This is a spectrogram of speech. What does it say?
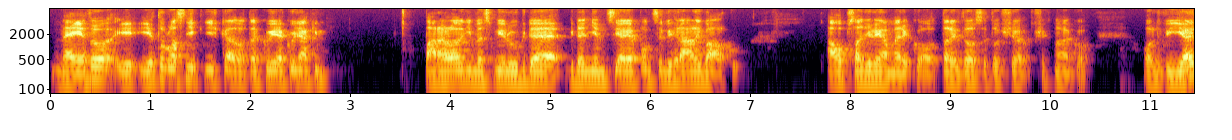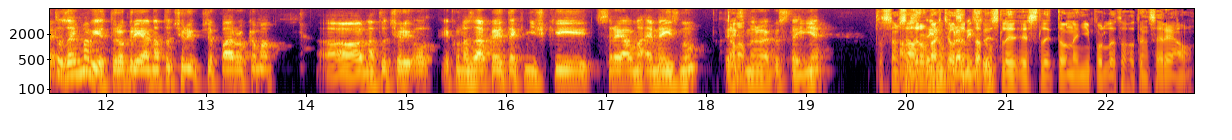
ne, je to, je, je to vlastně knížka o takový jako nějaký paralelní vesmíru, kde, kde Němci a Japonci vyhráli válku a obsadili Ameriku. A tady toho se to vše, všechno jako odvíjí. A je to zajímavé, je to dobrý a natočili před pár rokama, a natočili o, jako na základě té knížky seriál na Amazonu, který ano. se jmenuje jako stejně. To jsem se zrovna chtěl premisu. zeptat, jestli, jestli to není podle toho ten seriál.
